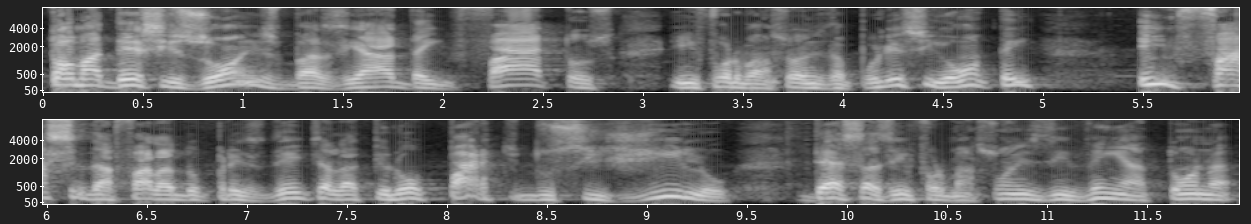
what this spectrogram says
toma decisões baseadas em fatos, informações da polícia, e ontem, em face da fala do presidente, ela tirou parte do sigilo dessas informações e vem à tona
